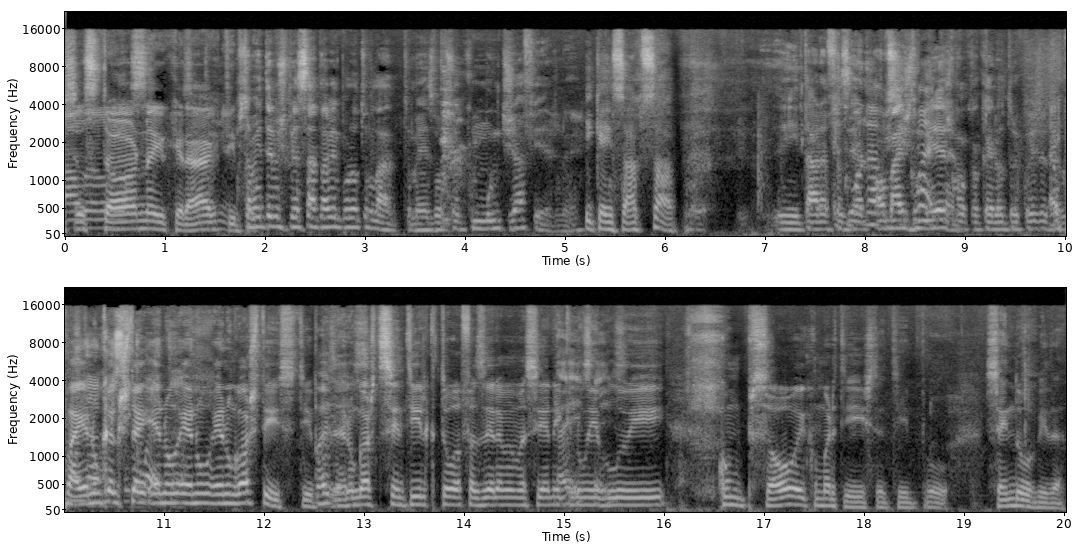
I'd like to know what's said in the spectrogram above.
difícil se é- torna e o caralho. Tipo, Mas também temos que pensar também por outro lado. Também és uma pessoa que muito já fez, não é? E quem sabe, sabe. E estar a fazer andar ao mais do mesmo ou qualquer outra coisa. É também. Pá, eu Não, nunca gostei, eu não, eu, não, eu não gosto disso. Tipo, Pois é eu não gosto de sentir que estou a fazer a mesma cena e É que não isso, é evolui como pessoa e como artista, tipo, sem dúvida.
